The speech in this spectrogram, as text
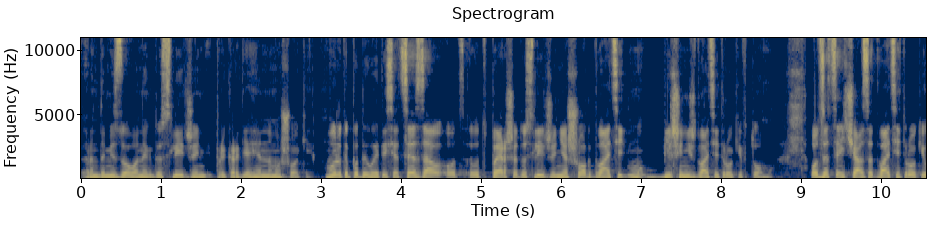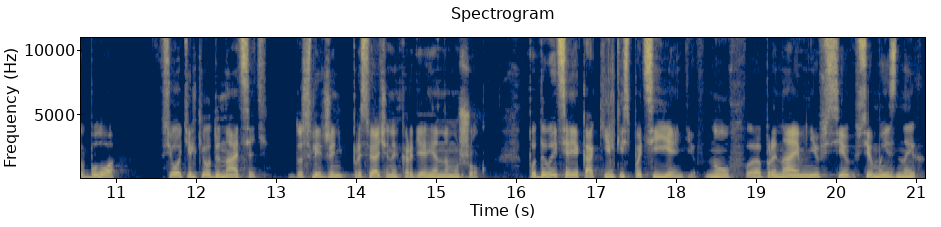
рандомізованих досліджень при кардіогенному шокі. Можете подивитися, це за от, от перше дослідження шок 20, більше ніж 20 років тому. От за цей час, за 20 років, було всього тільки 11 досліджень, присвячених кардіогенному шоку. Подивіться, яка кількість пацієнтів. Ну, е, принаймні в сі- в сіми з них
